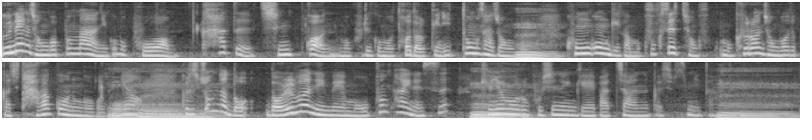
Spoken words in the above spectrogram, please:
은행 정보뿐만 아니고 뭐 보험, 카드, 증권, 뭐 그리고 뭐 더 넓게는 이통사 정보, 음. 공공기관, 뭐 국세청, 국- 뭐 그런 정보들까지 다 갖고 오는 거거든요. 음. 그래서 좀 더 넓은 의미의 뭐 open finance 음. 개념으로 보시는 게 맞지 않을까 싶습니다. 음.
